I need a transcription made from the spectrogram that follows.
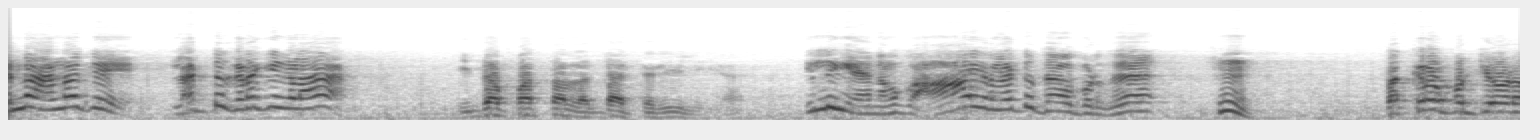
என்ன அண்ணாச்சி லட்டு கிடைக்குங்களா? இத பார்த்தா லட்டா தெரியலையா. இல்லைங்க நமக்கு ஆயிரம் லட்டு தேவைப்படுது. சக்கரப்பட்டியோட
